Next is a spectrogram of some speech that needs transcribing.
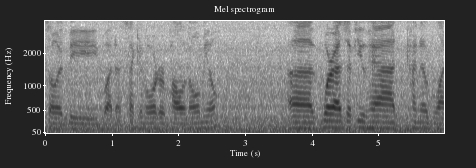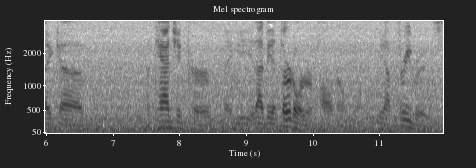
So it'd be, what, a second order polynomial? Uh, whereas if you had kind of like a, a tangent curve, maybe that'd be a third order polynomial you'd have three roots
